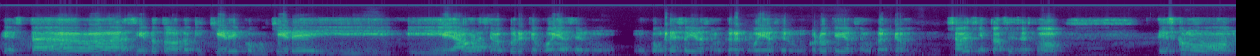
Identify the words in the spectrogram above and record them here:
está haciendo todo lo que quiere, como quiere, y, y ahora se me ocurre que voy a hacer un, congreso, y ahora se me ocurre que voy a hacer un coloquio, y ahora se me ocurre que, ¿sabes? Y entonces es como, es como,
